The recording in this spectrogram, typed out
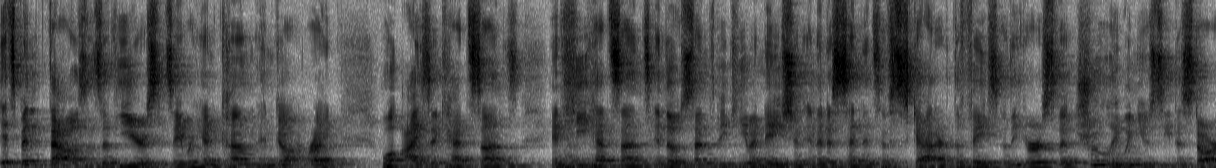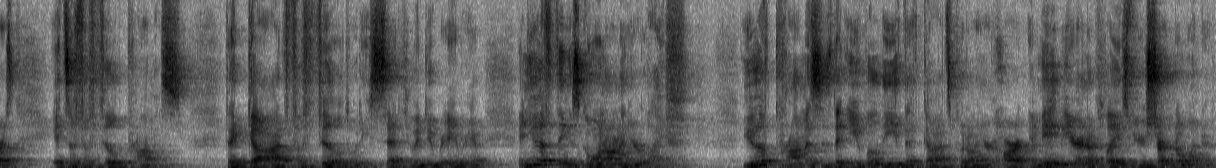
It's been thousands of years since Abraham come and gone, right? Well, Isaac had sons, and he had sons, and those sons became a nation, and the descendants have scattered the face of the earth, so that truly, when you see the stars, it's a fulfilled promise. That God fulfilled what he said he would do for Abraham. And you have things going on in your life. You have promises that you believe that God's put on your heart, and maybe you're in a place where you're starting to wonder,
